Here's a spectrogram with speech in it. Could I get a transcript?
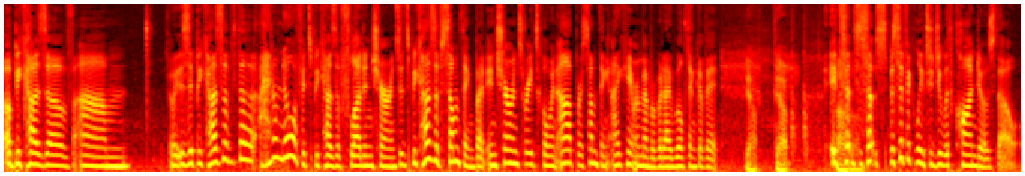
uh, because of. Um, is it because of the? I don't know if it's because of flood insurance. It's because of something, but insurance rates going up or something. I can't remember, but I will think of it. Yeah, yeah. It's Uh-huh. specifically to do with condos, though.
